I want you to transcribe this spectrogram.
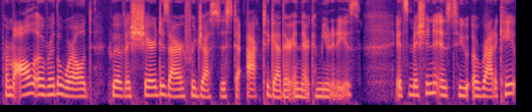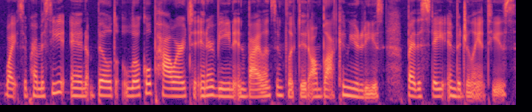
from all over the world who have a shared desire for justice to act together in their communities. Its mission is to eradicate white supremacy and build local power to intervene in violence inflicted on Black communities by the state and vigilantes.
